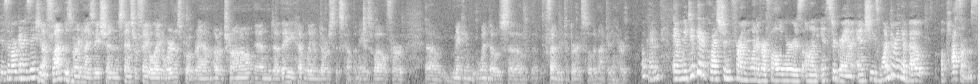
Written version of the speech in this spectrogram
is an organization. Yeah, FLAP is an organization that stands for Fatal Light Awareness Program out of Toronto, and uh, they heavily endorse this company as well for uh, making windows uh, friendly to birds so they're not getting hurt. Okay, and we did get a question from one of our followers on Instagram, and she's wondering about opossums.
